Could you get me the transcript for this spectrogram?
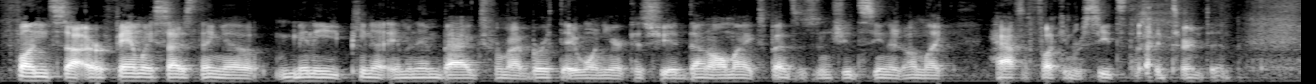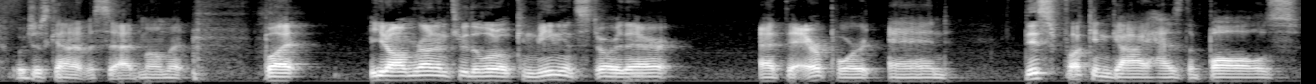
fun size or family size thing of mini peanut M and M bags for my birthday one year because she had done all my expenses and she'd seen it on like half the fucking receipts that I turned in, which was kind of a sad moment. But you know, I'm running through the little convenience store there at the airport, and this fucking guy has the balls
